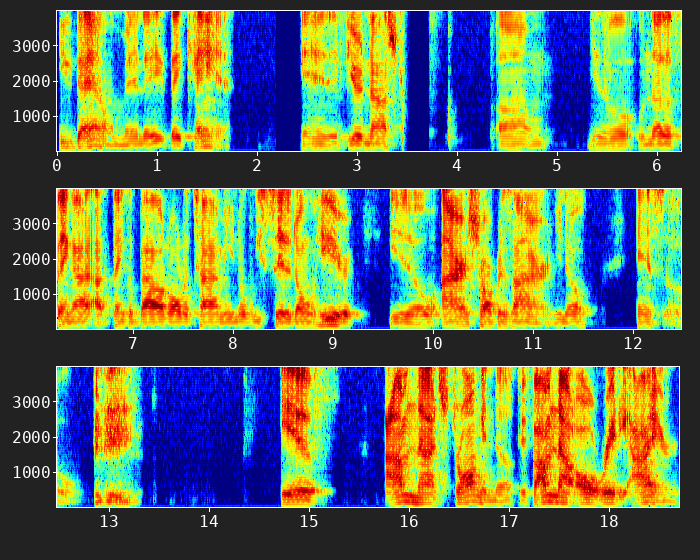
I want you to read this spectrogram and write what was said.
you down, man. They they can. And if you're not strong, um, you know, another thing I, I think about all the time, you know, we said it on here, you know, iron sharpens iron, you know and so if I'm not strong enough, if I'm not already iron,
